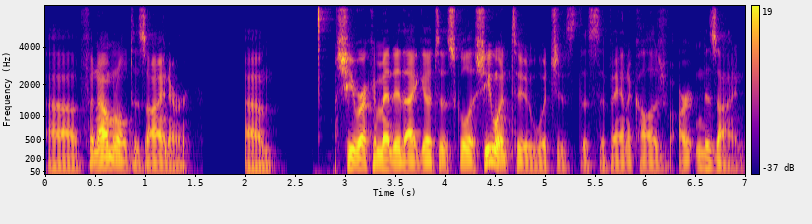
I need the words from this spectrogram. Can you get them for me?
uh, phenomenal designer. Um, she recommended I go to the school that she went to, which is the Savannah College of Art and Design.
